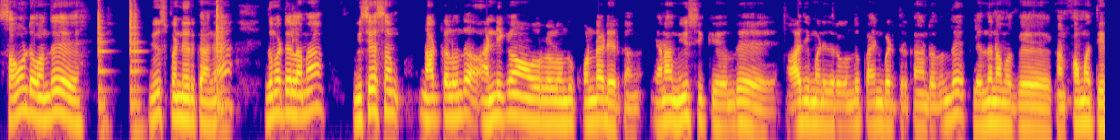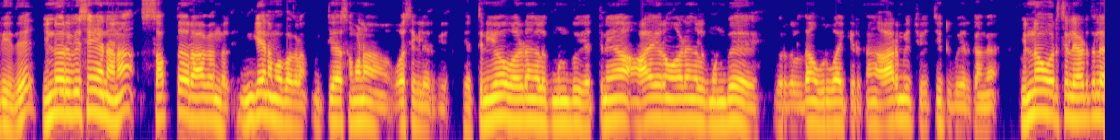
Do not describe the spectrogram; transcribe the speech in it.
சவுண்டை வந்து யூஸ் பண்ணியிருக்காங்க. இது மட்டும் இல்லாமல் விசேஷம் நாட்கள் வந்து அன்னைக்கும் அவர்கள் வந்து கொண்டாடி இருக்காங்க. ஏன்னா மியூசிக் வந்து ஆதி மனிதர் வந்து பயன்படுத்திருக்காங்கன்றது வந்து இதுலேருந்து நமக்கு கன்ஃபார்மாக தெரியுது. இன்னொரு விஷயம் என்னன்னா சப்த ராகங்கள். இங்கே நம்ம பார்க்கலாம். வித்தியாசமான ஓசைகள் இருக்கு. எத்தனையோ வருடங்களுக்கு முன்பு எத்தனையோ ஆயிரம் வருடங்களுக்கு முன்பு இவர்கள் தான் உருவாக்கி இருக்காங்க ஆரம்பிச்சு வச்சுட்டு போயிருக்காங்க. இன்னும் ஒரு சில இடத்துல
